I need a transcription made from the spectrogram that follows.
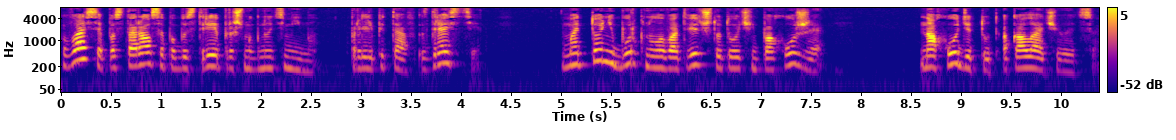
Вася постарался побыстрее прошмыгнуть мимо, пролепетав «Здрасте». Мать Тони буркнула в ответ что-то очень похожее. Находит тут, околачивается.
